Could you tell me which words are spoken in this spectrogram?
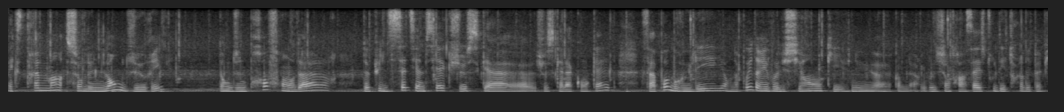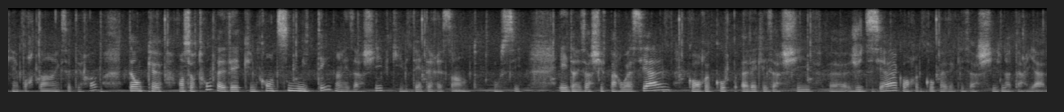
extrêmement, sur une longue durée, donc d'une profondeur, depuis le 17e siècle jusqu'à euh, jusqu'à la conquête, ça n'a pas brûlé, on n'a pas eu de révolution qui est venue, euh, comme la Révolution française, tout détruire les papiers importants, etc. Donc, on se retrouve avec une continuité dans les archives qui est intéressante aussi. Et dans les archives paroissiales, qu'on recoupe avec les archives euh, judiciaires, qu'on recoupe avec les archives notariales.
